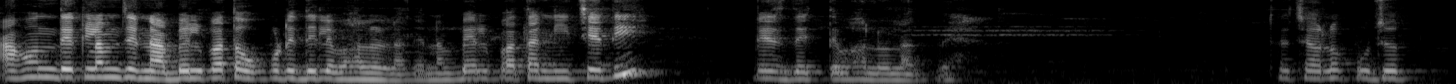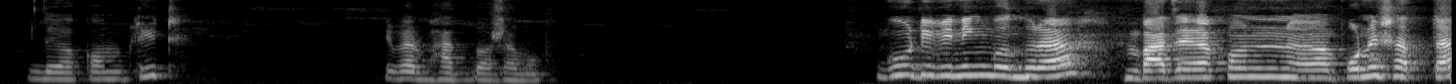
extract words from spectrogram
এখন দেখলাম যে না বেলপাতা ওপরে দিলে ভালো লাগে না। বেলপাতা নিচে দিই বেশ দেখতে ভালো লাগবে। তো চলো পুজো দেওয়া কমপ্লিট এবার ভাত বসাবো। গুড ইভিনিং বন্ধুরা। বাজে এখন আহ, পৌনে সাতটা।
